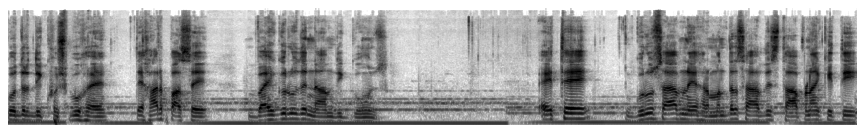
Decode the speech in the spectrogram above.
ਕੁਦਰਤ ਦੀ ਖੁਸ਼ਬੂ ਹੈ ਤੇ ਹਰ ਪਾਸੇ ਵਾਹਿਗੁਰੂ ਦੇ ਨਾਮ ਦੀ ਗੂੰਜ। ਇੱਥੇ ਗੁਰੂ ਸਾਹਿਬ ਨੇ ਹਰਮੰਦਰ ਸਾਹਿਬ ਦੀ ਸਥਾਪਨਾ ਕੀਤੀ,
